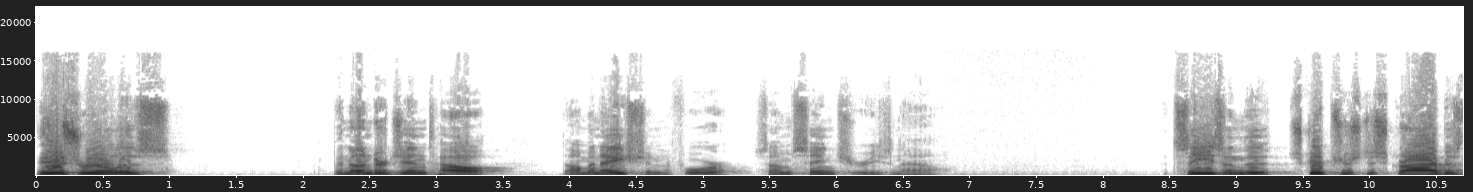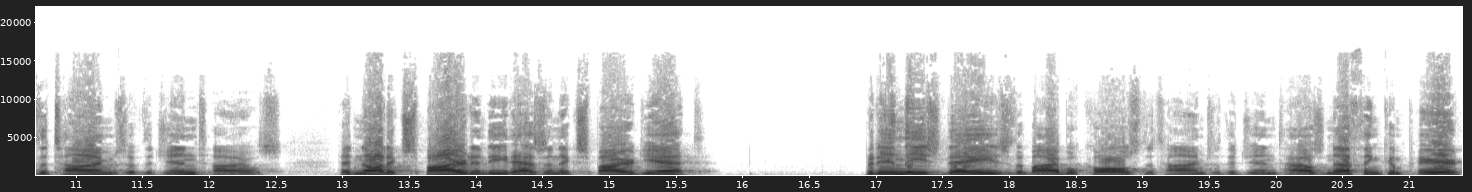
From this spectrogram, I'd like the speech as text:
Israel has been under Gentile domination for some centuries now. Season the scriptures describe as the times of the Gentiles had not expired, indeed hasn't expired yet. But in these days, the Bible calls the times of the Gentiles nothing compared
